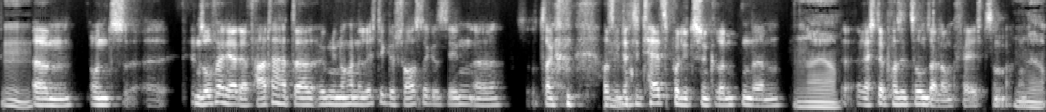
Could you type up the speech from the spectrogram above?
Mhm. Ähm, und äh, insofern, ja, der Vater hat da irgendwie noch eine richtige Chance gesehen, äh, sozusagen aus mhm. identitätspolitischen Gründen ähm, naja. rechte Position salonfähig zu machen. Ja.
